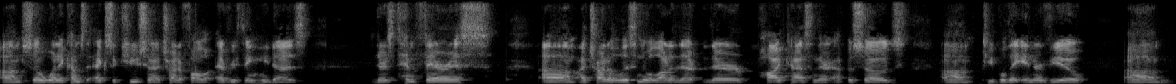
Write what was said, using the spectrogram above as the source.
Um, so when it comes to execution, I try to follow everything he does. There's Tim Ferriss. Um, I try to listen to a lot of their, their podcasts and their episodes, um, people they interview. Um,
